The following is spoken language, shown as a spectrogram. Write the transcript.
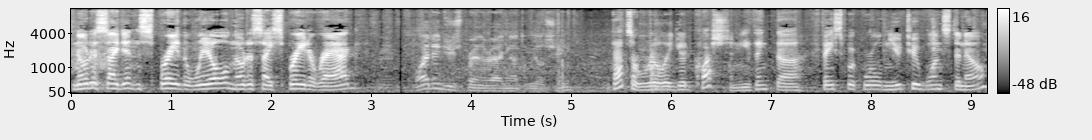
Notice I didn't spray the wheel, notice I sprayed a rag. Why did you spray the rag, not the wheel, Shane? That's a really good question. You think the Facebook world and YouTube wants to know?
